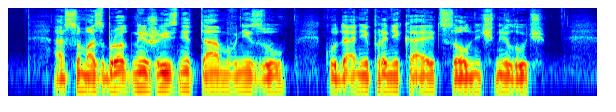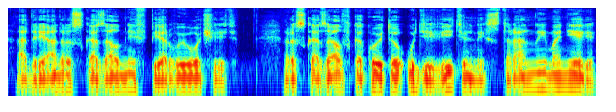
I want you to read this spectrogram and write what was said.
— о сумасбродной жизни там, внизу, куда не проникает солнечный луч. Адриан рассказал мне в первую очередь. Рассказал в какой-то удивительной, странной манере,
